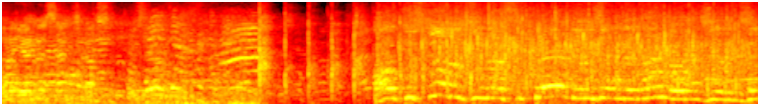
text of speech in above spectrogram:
Onun yerine sen çıkarsın. Alkışlıyoruz jimnastikte denize eden öğrencilerimize.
